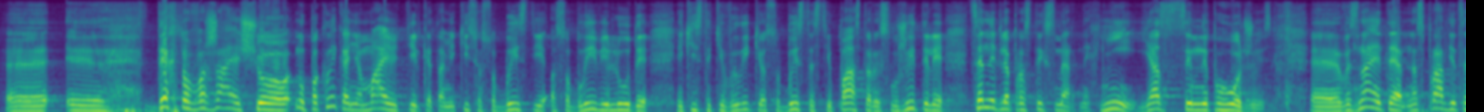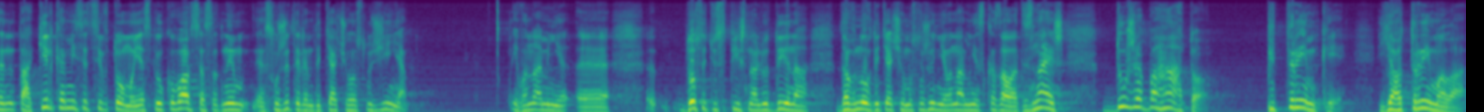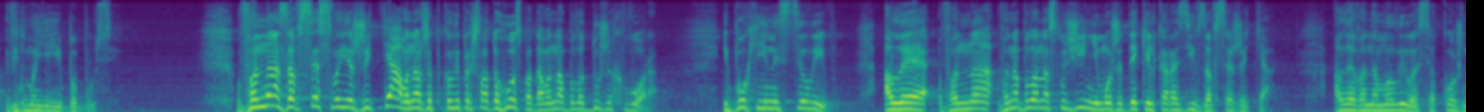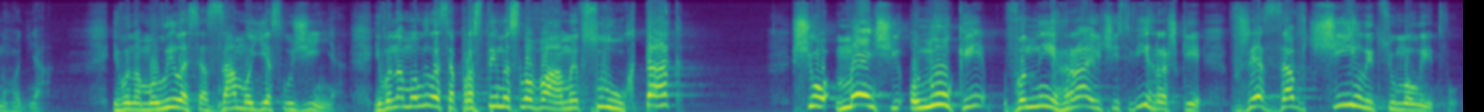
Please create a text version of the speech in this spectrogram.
Е, е, Дехто вважає, що ну, покликання мають тільки там якісь особисті, особливі люди, якісь такі великі особистості, пастори, служителі. Це не для простих смертних. Ні, я з цим не погоджуюсь. Е, Ви знаєте, насправді це не так. Кілька місяців тому я спілкувався з одним служителем дитячого служіння. І вона мені е, досить успішна людина, давно в дитячому служінні, вона мені сказала: ти знаєш, дуже багато підтримки я отримала від моєї бабусі. Вона за все своє життя, вона вже коли прийшла до Господа, вона була дуже хвора. І Бог її не зцілив. Але вона, вона була на служінні, може, декілька разів за все життя. Але вона молилася кожного дня. І вона молилася за моє служіння. І вона молилася простими словами вслух так, що менші онуки, вони, граючись в іграшки, вже завчили цю молитву.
